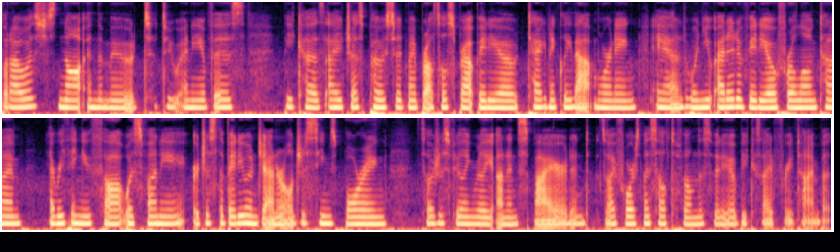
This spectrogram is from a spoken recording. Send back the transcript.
but I was just not in the mood to do any of this because I just posted my Brussels sprout video technically that morning. And when you edit a video for a long time, everything you thought was funny, or just the video in general, just seems boring. So I was just feeling really uninspired, and so I forced myself to film this video because I had free time. But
